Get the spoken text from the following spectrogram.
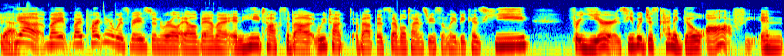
yeah. Yeah. My my partner was raised in rural Alabama and he talks about we've talked about this several times recently because he for years he would just kind of go off and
